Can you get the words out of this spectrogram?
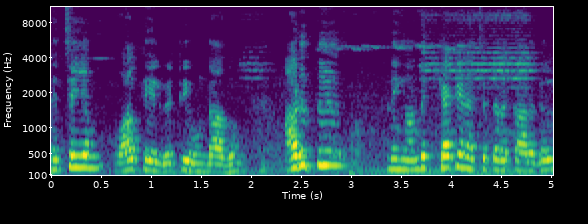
நிச்சயம் வாழ்க்கையில் வெற்றி உண்டாகும். அடுத்து நீங்கள் வந்து கேட்டை நட்சத்திரக்காரர்கள்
